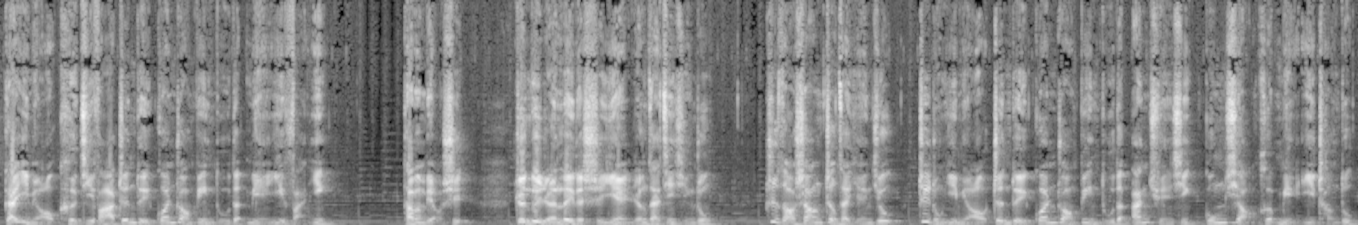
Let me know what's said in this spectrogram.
该疫苗可激发针对冠状病毒的免疫反应。他们表示，针对人类的实验仍在进行中。制造商正在研究这种疫苗针对冠状病毒的安全性、功效和免疫程度。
